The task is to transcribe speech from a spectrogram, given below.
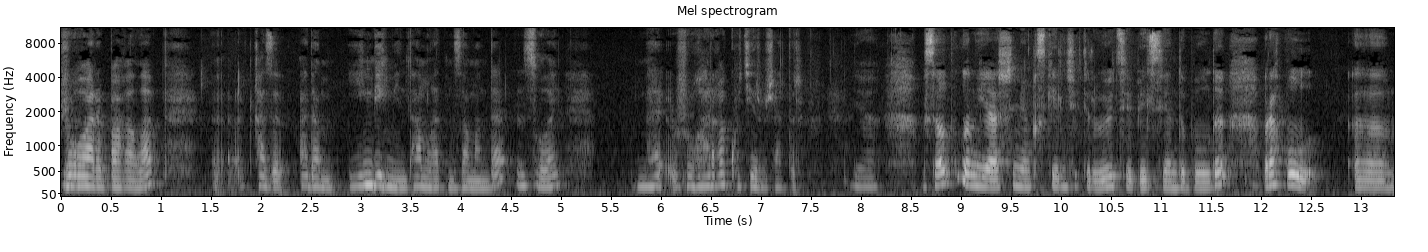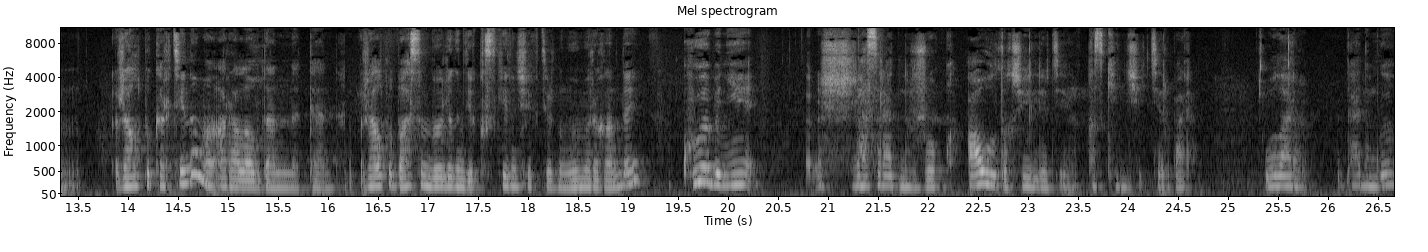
жоғары бағалап қазір адам еңбегімен танылатын заманда солай жоғарыға көтеріп жатыр. Иә. Мысалы бүгін иә шынымен қыз келіншектер өте белсенді болды. Бірақ бұл ә, жалпы картина ма арал ауданына тән? Жалпы басым бөлігінде қыз келіншектердің өмірі қандай? Көбіне жасыратыны жоқ ауылдық жерлерде қыз келіншектер бар. Олар кәдімгі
